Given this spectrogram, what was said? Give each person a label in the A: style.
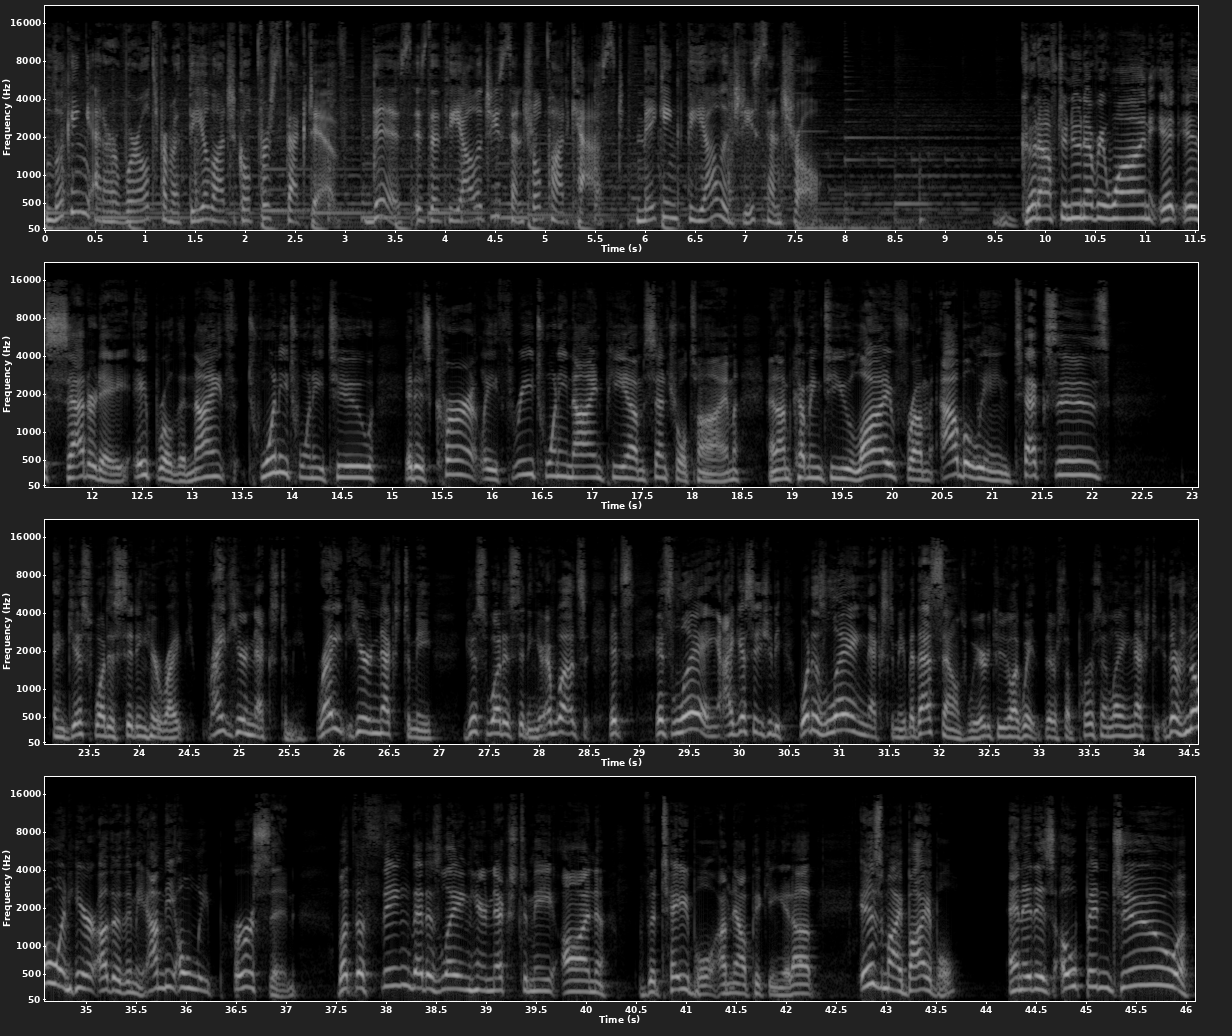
A: looking at our world from a theological perspective. This is the Theology Central Podcast, making theology central.
B: Good afternoon, everyone. It is Saturday, April the 9th, 2022. It is currently 3:29 p.m. Central Time, and I'm coming to you live from Abilene, Texas. And guess what is sitting here right right here next to me? Right here next to me. Guess what is sitting here? Well, it's it's it's laying. I guess it should be what is laying next to me, but that sounds weird because you're like, wait, there's a person laying next to you. There's no one here other than me. I'm the only person. But the thing that is laying here next to me on the table, I'm now picking it up, is my Bible and it is open to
